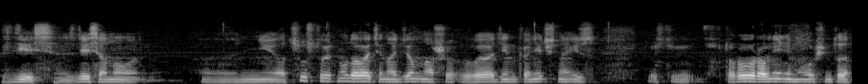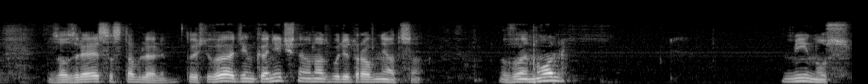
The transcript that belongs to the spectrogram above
здесь. Здесь оно э, не отсутствует. Ну, давайте найдем наше v1 конечное из... То есть, э, второе уравнение мы, в общем-то, зазря и составляли. То есть, v1 конечное у нас будет равняться v0 минус...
